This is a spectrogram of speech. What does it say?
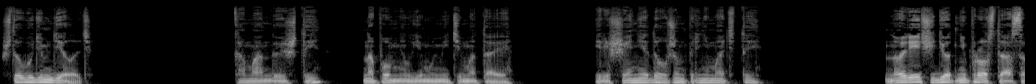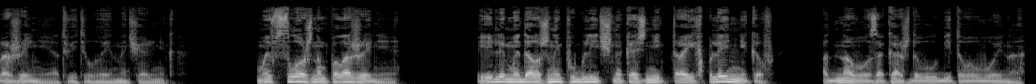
Что будем делать?» «Командуешь ты», — напомнил ему Мити Матаи. «И решение должен принимать ты». «Но речь идет не просто о сражении», — ответил военачальник. «Мы в сложном положении. Или мы должны публично казнить троих пленников, одного за каждого убитого воина,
